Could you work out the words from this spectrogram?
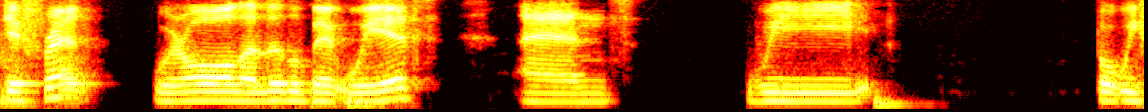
different. We're all a little bit weird and we but we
